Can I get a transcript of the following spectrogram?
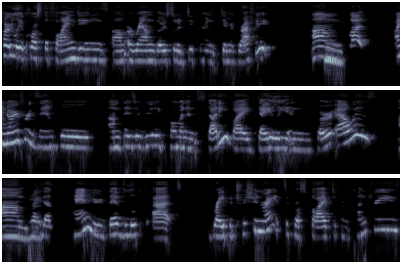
totally across the findings um, around those sort of different demographics. Um, hmm. But I know, for example, um, there's a really prominent study by Daly and Bouhours, um, right. who they've looked at rape attrition rates across five different countries,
